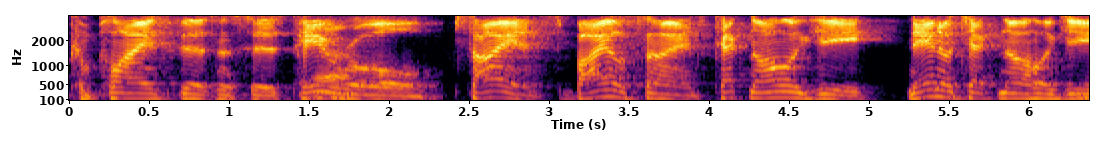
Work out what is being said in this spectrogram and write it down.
compliance businesses, payroll, yeah. science, bioscience, technology, nanotechnology.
